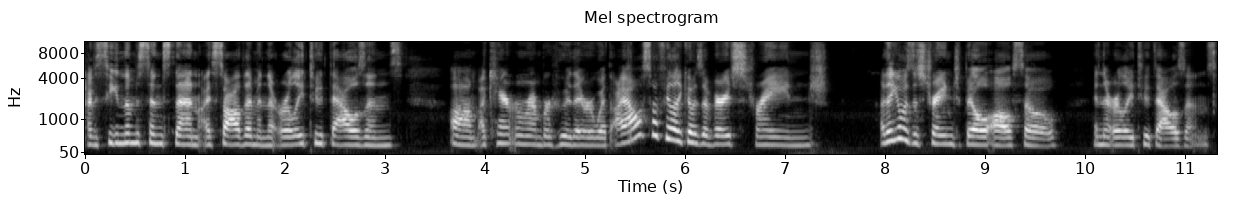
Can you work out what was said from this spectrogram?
I've seen them since then. I saw them in the early 2000s. Um, I can't remember who they were with. I also feel like it was a very strange. I think it was a strange bill also in the early 2000s.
